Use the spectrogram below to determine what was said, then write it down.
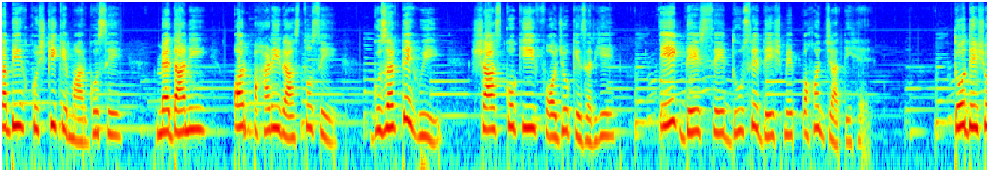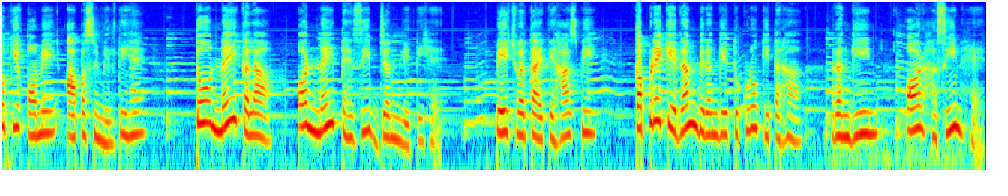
कभी खुश्की के मार्गों से, मैदानी और पहाड़ी रास्तों से गुजरते हुई शासकों की फौजों के ज़रिए एक देश से दूसरे देश में पहुँच जाती है। दो देशों की कौमें आपस में मिलती हैं तो नई कला और नई तहजीब जन्म लेती है। पेचवर्क का इतिहास भी कपड़े के रंग बिरंगे टुकड़ों की तरह रंगीन और हसीन है।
